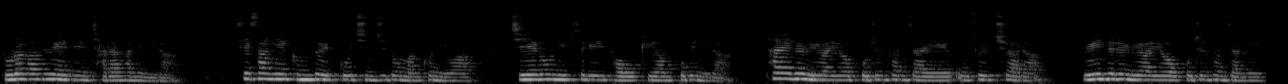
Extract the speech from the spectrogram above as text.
돌아간 후에는 자랑하느니라. 세상에 금도 있고 진주도 많거니와 지혜로운 입술이 더욱 귀한 보배니라. 타인을 위하여 보증선자의 옷을 취하라. 외인들을 위하여 보증선자는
